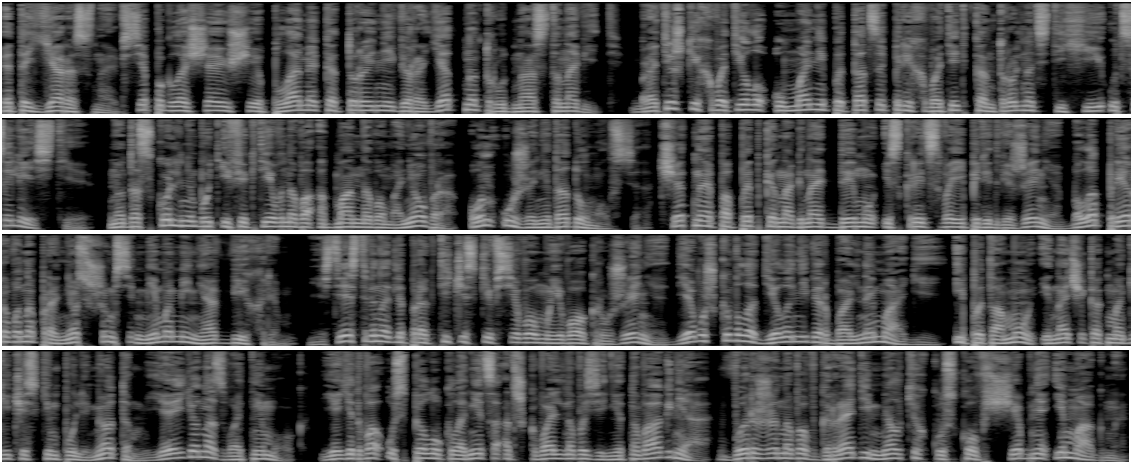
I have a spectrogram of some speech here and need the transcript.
Это яростное, всепоглощающее пламя, которое невероятно трудно остановить. Братишке хватило ума не пытаться перехватить контроль над стихией у Целестии, но до сколь-нибудь эффективного обманного маневра он уже не додумался. Тщетная попытка нагнать дыму и скрыть свои передвижения была прервана пронесшимся мимо меня вихрем. Естественно, для практически всего моего окружения девушка владела невербальной магией, и потому, иначе как магическим пулеметом, я ее назвать не мог. Я едва успел уклониться от шквального зенитного огня, выраженного в граде мелких кусков щебня и магмы,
